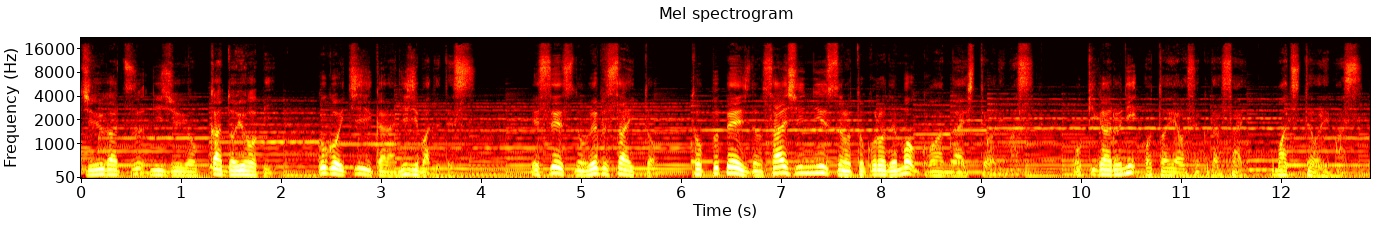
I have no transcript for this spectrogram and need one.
10月24日土曜日午後1時から2時までです。SS のウェブサイトトップページの最新ニュースのところでもご案内しております。お気軽にお問い合わせください。お待ちしております。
